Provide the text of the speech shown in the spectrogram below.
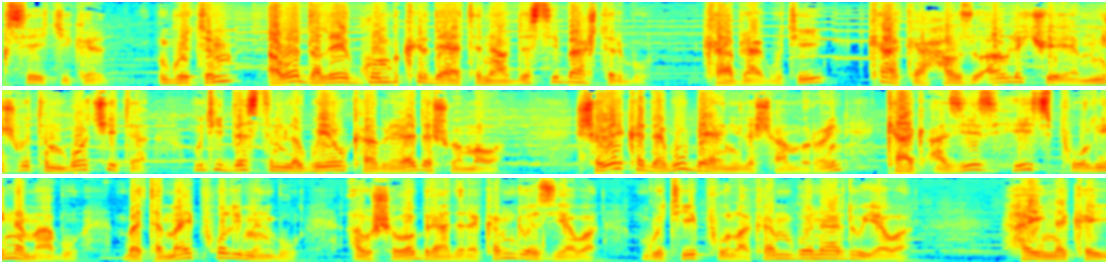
قسەیەکی کرد گوتم ئەوە دەڵێ گوم بکردایەتە ناودەستی باشتر بوو کابرا گوتی کاکە حوز و ئاو لەکوێە منیشوتم بۆ چیتە وتی دەستم لە گوێ و کابراە دەشومەوە شەوێ کە دەبوو بەیانی لە شام بڕۆین کاک عزیز هیچ پۆلی نەمابوو بە تەمای پۆلی من بوو ئەو شەوە برادەکەم دۆزیەوە گوتی پۆڵەکەم بۆ نردوویەوە هەینەکەی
